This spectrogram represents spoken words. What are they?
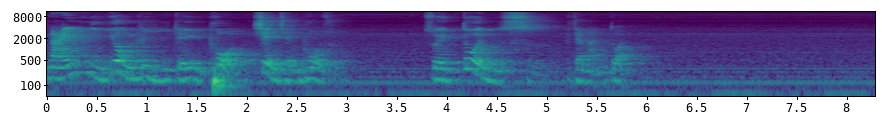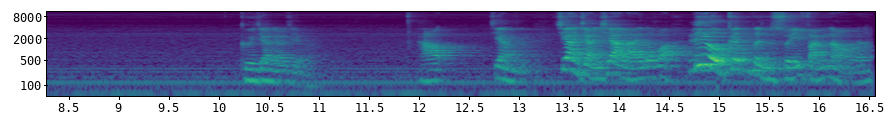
难以用理给予破现前破除，所以顿时比较难断。各位这样了解吗？好，这样子，这样讲下来的话，六根本随烦恼呢，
